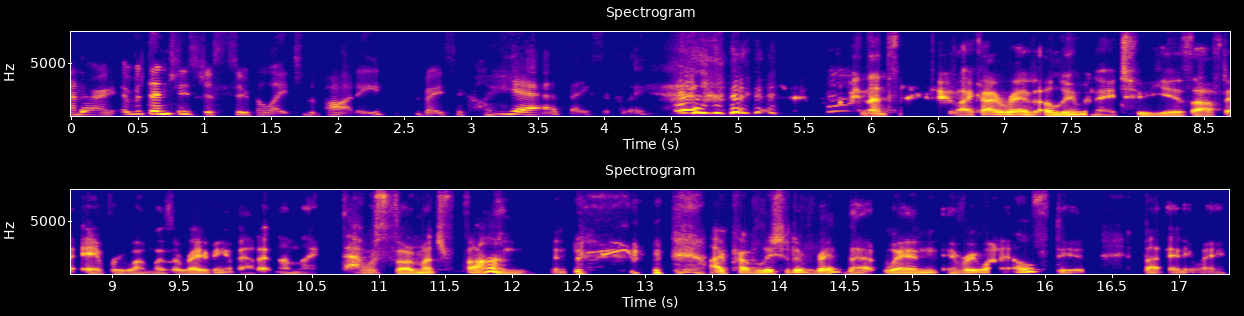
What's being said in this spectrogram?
I know. But then she's just super late to the party, basically. Yeah, basically. I mean, that's too. Like, I read Illuminae two years after everyone was raving about it, and I'm like, that was so much fun. I probably should have read that when everyone else did. But anyway,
